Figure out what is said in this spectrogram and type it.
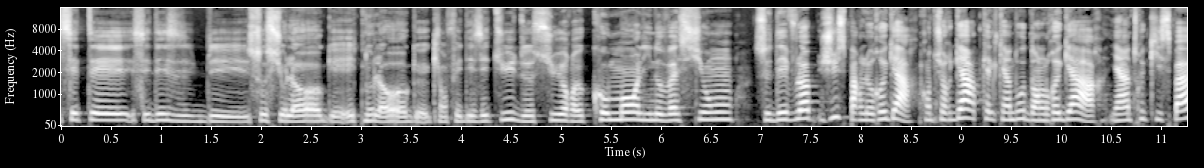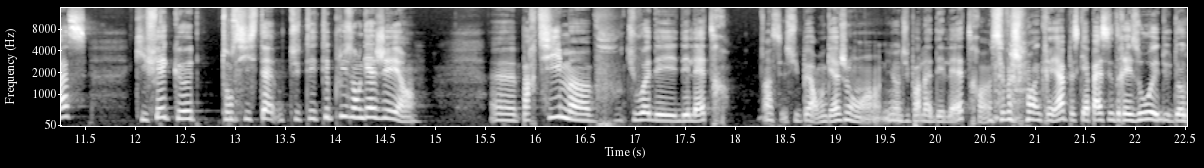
c'était c'est des, sociologues et ethnologues qui ont fait des études sur comment l'innovation se développe juste par le regard. Quand tu regardes quelqu'un d'autre dans le regard, il y a un truc qui se passe qui fait que ton système, tu étais plus engagé. Hein. Euh, par team, tu vois des, lettres. Ah, c'est super engageant. Hein. Tu parles à des lettres, c'est vachement agréable parce qu'il n'y a pas assez de réseau et tu dois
